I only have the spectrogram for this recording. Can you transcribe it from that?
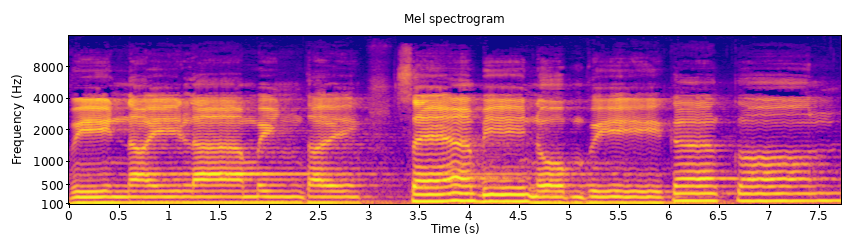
vì này là mình Thầy sẽ bị nộp vì các con.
